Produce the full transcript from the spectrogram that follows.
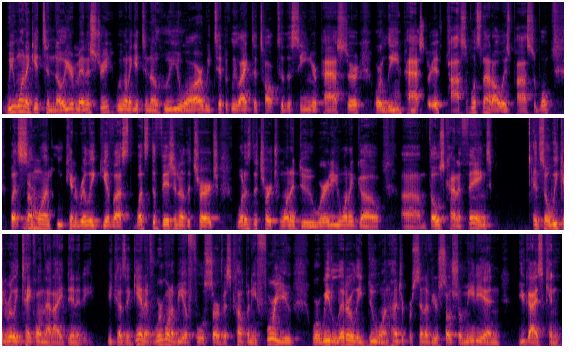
we want to get to know your ministry. We want to get to know who you are. We typically like to talk to the senior pastor or lead mm-hmm. pastor if possible. It's not always possible, but someone yeah. who can really give us what's the vision of the church? What does the church want to do? Where do you want to go? Um, those kind of things. And so we can really take on that identity because again if we're going to be a full service company for you where we literally do 100% of your social media and you guys can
